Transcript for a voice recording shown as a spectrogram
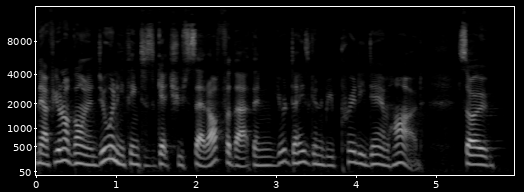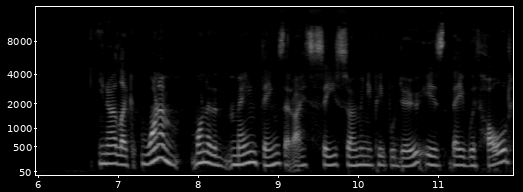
Now, if you're not going to do anything to get you set up for that, then your day is going to be pretty damn hard. So, you know, like one of one of the main things that I see so many people do is they withhold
